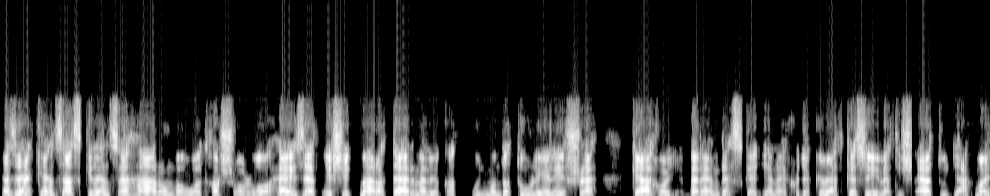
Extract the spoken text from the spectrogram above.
1993-ban volt hasonló a helyzet, és itt már a termelők a, úgymond a túlélésre kell, hogy berendezkedjenek, hogy a következő évet is el tudják majd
